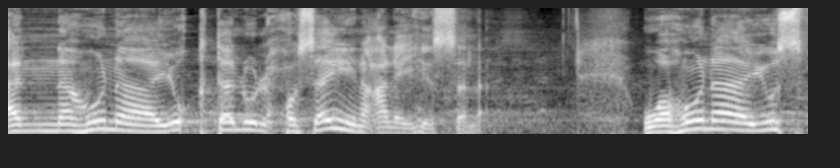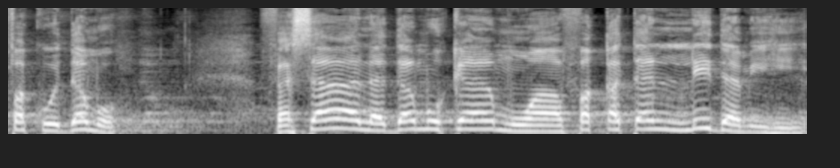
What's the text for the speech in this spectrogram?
أن هنا يقتل الحسين عليه السلام وهنا يسفك دمه فسال دمك موافقة لدمه.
